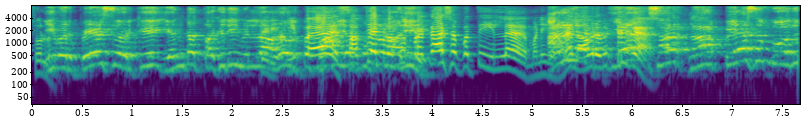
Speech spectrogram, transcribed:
சொல்லு. இவர் பேசுவதற்கு எந்த தகுதியும் இல்லாத இப்ப சப்ஜெக்ட் வந்து. பிரகாஷ பத்தி இல்ல மணிகண்டன். அவரை விட்டுருங்க. ஏன் சார் நான் பேசும்போது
